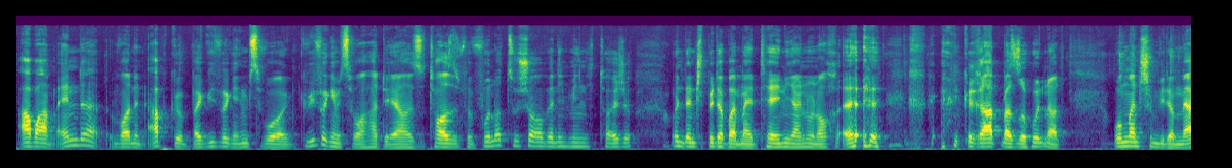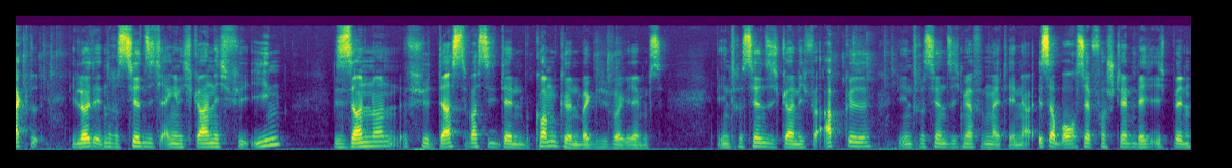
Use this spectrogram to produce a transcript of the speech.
Aber am Ende war dann abge bei Griefer Games, wo Griefer Games war, hatte er so 1500 Zuschauer, wenn ich mich nicht täusche. Und dann später bei Mytania nur noch äh, gerade mal so 100. Wo man schon wieder merkt, die Leute interessieren sich eigentlich gar nicht für ihn, sondern für das, was sie denn bekommen können bei Griefer Games. Die interessieren sich gar nicht für Abge, die interessieren sich mehr für Maintainer. Ist aber auch selbstverständlich. Ich bin,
